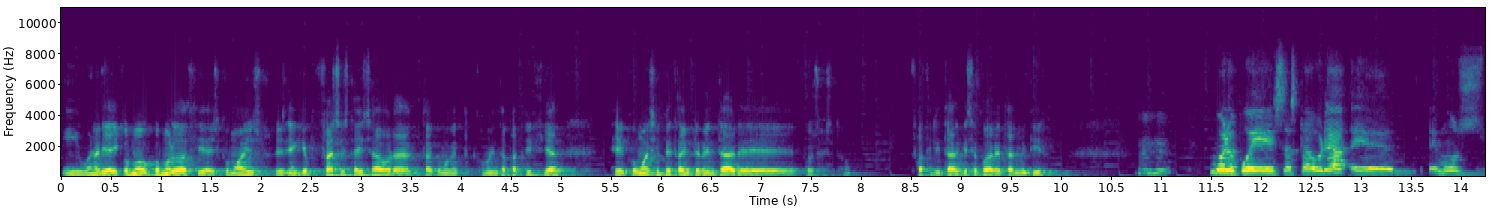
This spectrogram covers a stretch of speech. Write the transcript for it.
Y bueno, María, ¿y cómo, cómo lo hacíais? ¿Cómo ¿En qué fase estáis ahora? Tal como comenta Patricia, eh, ¿cómo habéis empezado a implementar eh, pues esto? Facilitar que se pueda retransmitir. Bueno, pues hasta ahora eh, hemos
